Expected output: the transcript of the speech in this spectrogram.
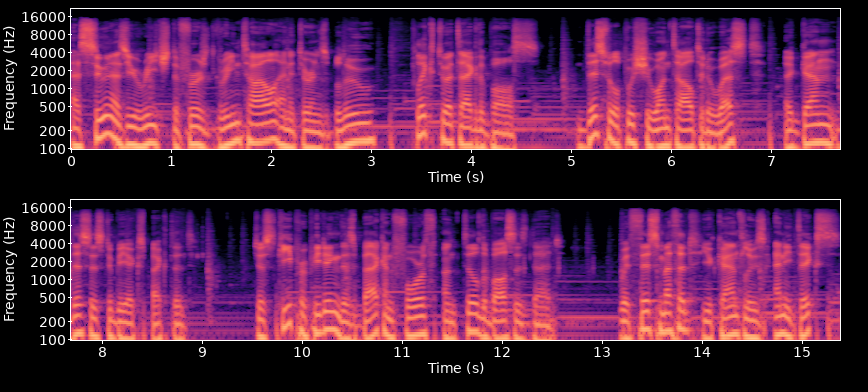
As soon as you reach the first green tile and it turns blue, click to attack the boss. This will push you one tile to the west, again this is to be expected. Just keep repeating this back and forth until the boss is dead. With this method you can't lose any ticks,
